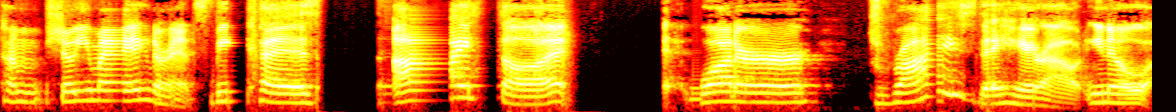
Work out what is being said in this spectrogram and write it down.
come show you my ignorance because I thought water dries the hair out you know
